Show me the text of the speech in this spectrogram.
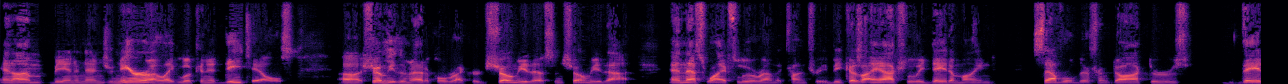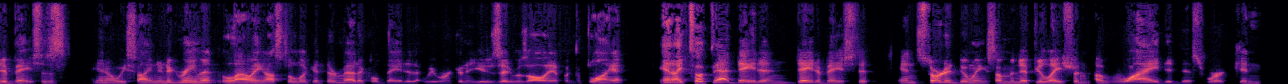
And I'm being an engineer, I like looking at details. Uh, show me the medical records, show me this, and show me that. And that's why I flew around the country because I actually data mined several different doctors' databases. You know, we signed an agreement allowing us to look at their medical data that we weren't going to use it. Was all HIPAA compliant. And I took that data and databased it and started doing some manipulation of why did this work and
